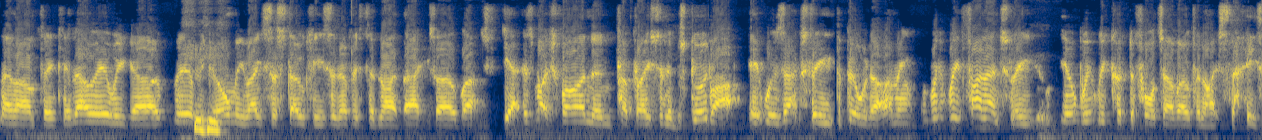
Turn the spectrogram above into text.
And I'm thinking, oh, here we go. Here we go. Me makes the Stokies and everything like that. So, but yeah, it's much fun and preparation. It was good, but it was actually the build up. I mean, we, we financially, you know, we, we couldn't afford to have overnight stays,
